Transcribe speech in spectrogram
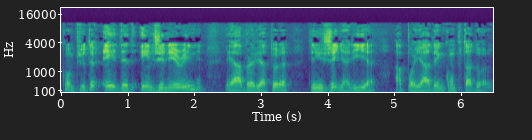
Computer Aided Engineering, é a abreviatura de engenharia apoiada em computador.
